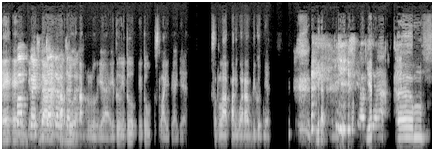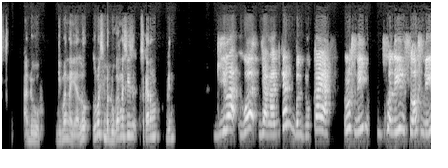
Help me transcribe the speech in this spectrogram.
Eh, eh, Maaf, eh, guys, jangan, bercanda, ntar dulu, ntar dulu. Ya, itu itu itu slide aja. Setelah pariwara berikutnya. ya, Siap. ya, em, aduh, gimana ya? Lu lu masih berduka gak sih sekarang, Bin? Gila, gue jangankan berduka ya. Lu sendiri, sendiri, lo sendiri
